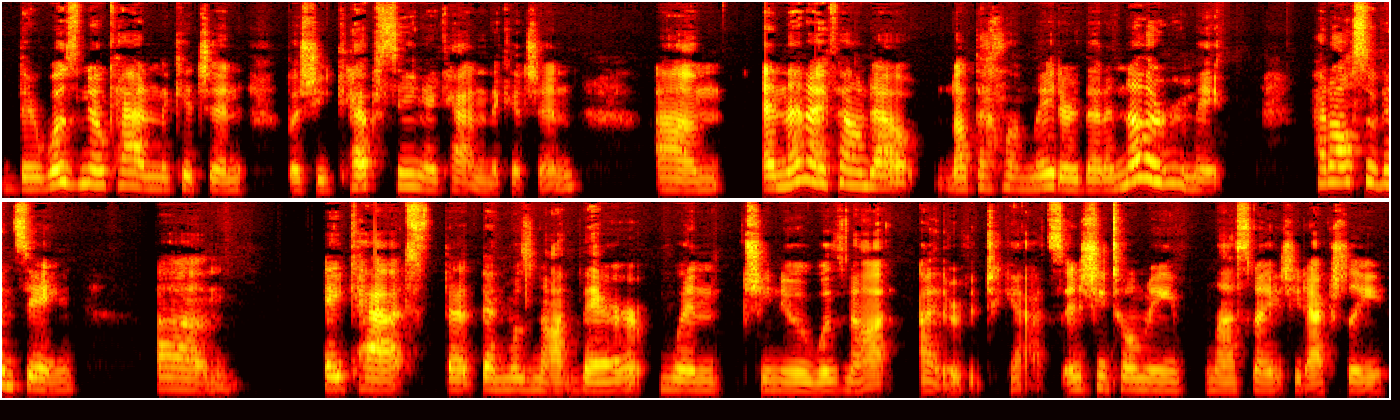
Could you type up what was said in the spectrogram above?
There was no cat in the kitchen, but she kept seeing a cat in the kitchen." Um, and then I found out not that long later that another roommate had also been seeing um, a cat that then was not there when she knew it was not either of the two cats. And she told me last night she'd actually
